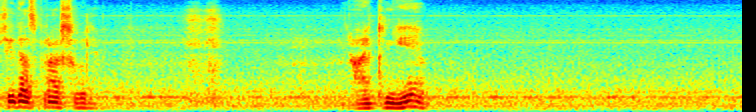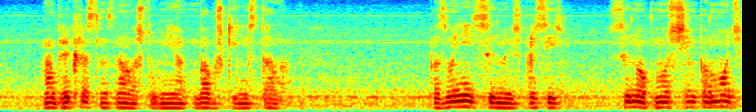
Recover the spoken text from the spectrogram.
Всегда спрашивали. А это не. Она прекрасно знала, что у меня бабушки не стало. Позвонить сыну и спросить, сынок, можешь чем помочь?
